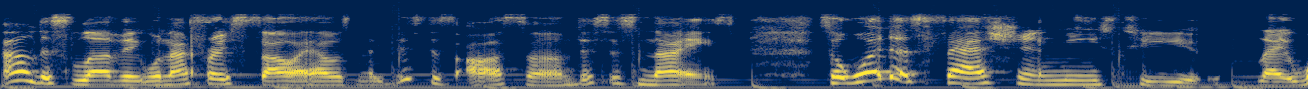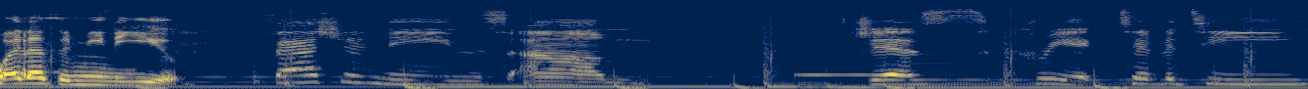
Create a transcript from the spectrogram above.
I just love it. When I first saw it, I was like, "This is awesome. This is nice." So, what does fashion means to you? Like, what does it mean to you? Fashion means um, just creativity.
